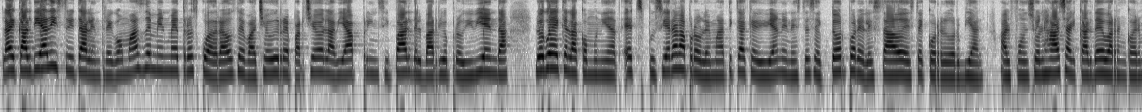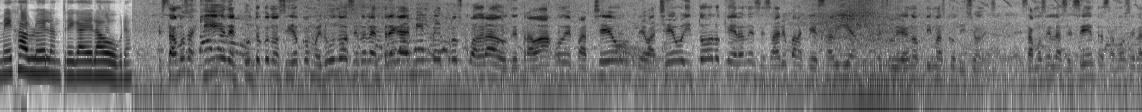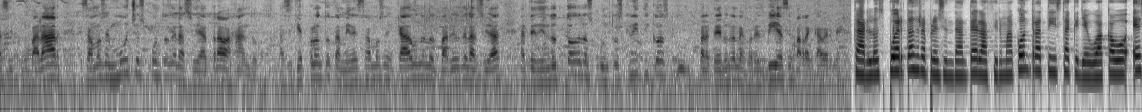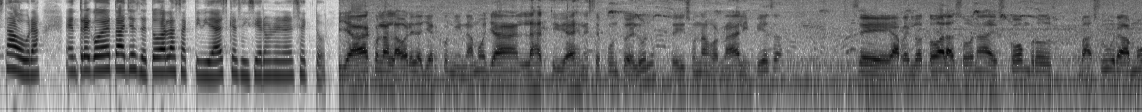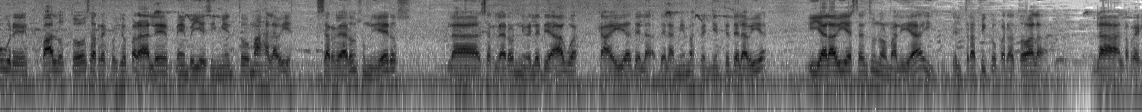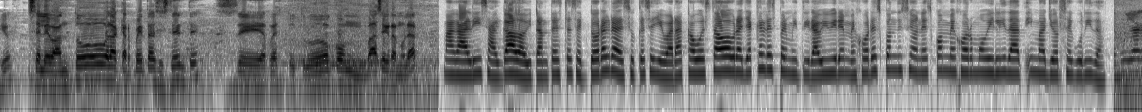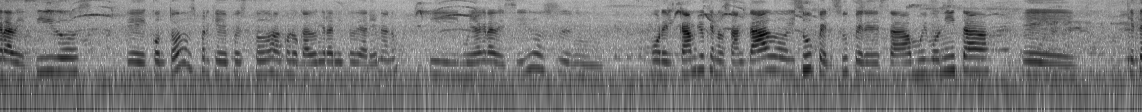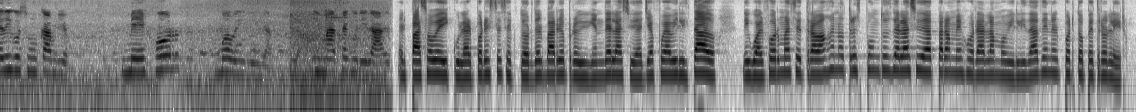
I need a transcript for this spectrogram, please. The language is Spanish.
La alcaldía distrital entregó más de mil metros cuadrados de bacheo y reparcheo de la vía principal del barrio Provivienda, luego de que la comunidad expusiera la problemática que vivían en este sector por el estado de este corredor vial. Alfonso El alcalde de Barranca Bermeja, habló de la entrega de la obra. Estamos aquí en el punto conocido como el 1, haciendo la entrega de mil metros cuadrados de trabajo, de parcheo, de bacheo y todo lo que era necesario para que esta vía estuviera en óptimas condiciones. Estamos en la 60, estamos en la circunvalar, estamos en muchos puntos de la ciudad trabajando. Así que pronto también estamos en cada uno de los barrios de la ciudad atendiendo todos los puntos críticos para tener unas mejores vías en Barranca Bermeja. Carlos Puertas, representante de la firma contratista que llevó a cabo esta obra, entregó detalles de todas las actividades que se hicieron en el sector. Ya con las labores de ayer culminamos ya las actividades en este punto del 1, se hizo una jornada de limpieza, se arregló toda la zona de escombros, basura, mugre, palos, todo se recogió para darle embellecimiento más a la vía. Se arreglaron sumideros, se arreglaron niveles de agua, caídas de, las mismas pendientes de la vía y ya la vía está en su normalidad y el tráfico para toda la, la, región. Se levantó la carpeta existente, se reestructuró con base granular Magali Salgado, habitante de este sector, agradeció que se llevara a cabo esta obra ya que les permitirá vivir en mejores condiciones con mejor movilidad y mayor seguridad. Muy agradecidos eh, con todos porque pues todos han colocado un granito de arena ¿no? y muy agradecidos mm, por el cambio que nos han dado y súper, súper, está muy bonita. Eh, ¿Qué te digo? Es un cambio mejor movilidad y más seguridad. El paso vehicular por este sector del barrio Provivienda de la ciudad ya fue habilitado. De igual forma, se trabaja en otros puntos de la ciudad para mejorar la movilidad en el puerto petrolero.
